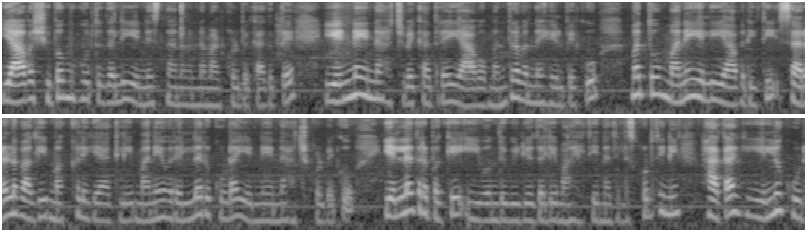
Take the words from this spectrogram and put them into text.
ಯಾವ ಶುಭ ಮುಹೂರ್ತದಲ್ಲಿ ಎಣ್ಣೆ ಸ್ನಾನವನ್ನು ಮಾಡಿಕೊಳ್ಬೇಕಾಗುತ್ತೆ? ಎಣ್ಣೆಯನ್ನು ಹಚ್ಚಬೇಕಾದ್ರೆ ಯಾವ ಮಂತ್ರವನ್ನು ಹೇಳಬೇಕು? ಮತ್ತು ಮನೆಯಲ್ಲಿ ಯಾವ ರೀತಿ ಸರಳವಾಗಿ ಮಕ್ಕಳಿಗೆ ಆಗಲಿ, ಮನೆಯವರೆಲ್ಲರೂ ಕೂಡ ಎಣ್ಣೆಯನ್ನು ಹಚ್ಕೊಳ್ಬೇಕು? ಎಲ್ಲದರ ಬಗ್ಗೆ ಈ ಒಂದು ವಿಡಿಯೋದಲ್ಲಿ ಮಾಹಿತಿಯನ್ನು ತಿಳಿಸ್ಕೊಡ್ತೀನಿ. ಹಾಗಾಗಿ ಎಲ್ಲೂ ಕೂಡ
